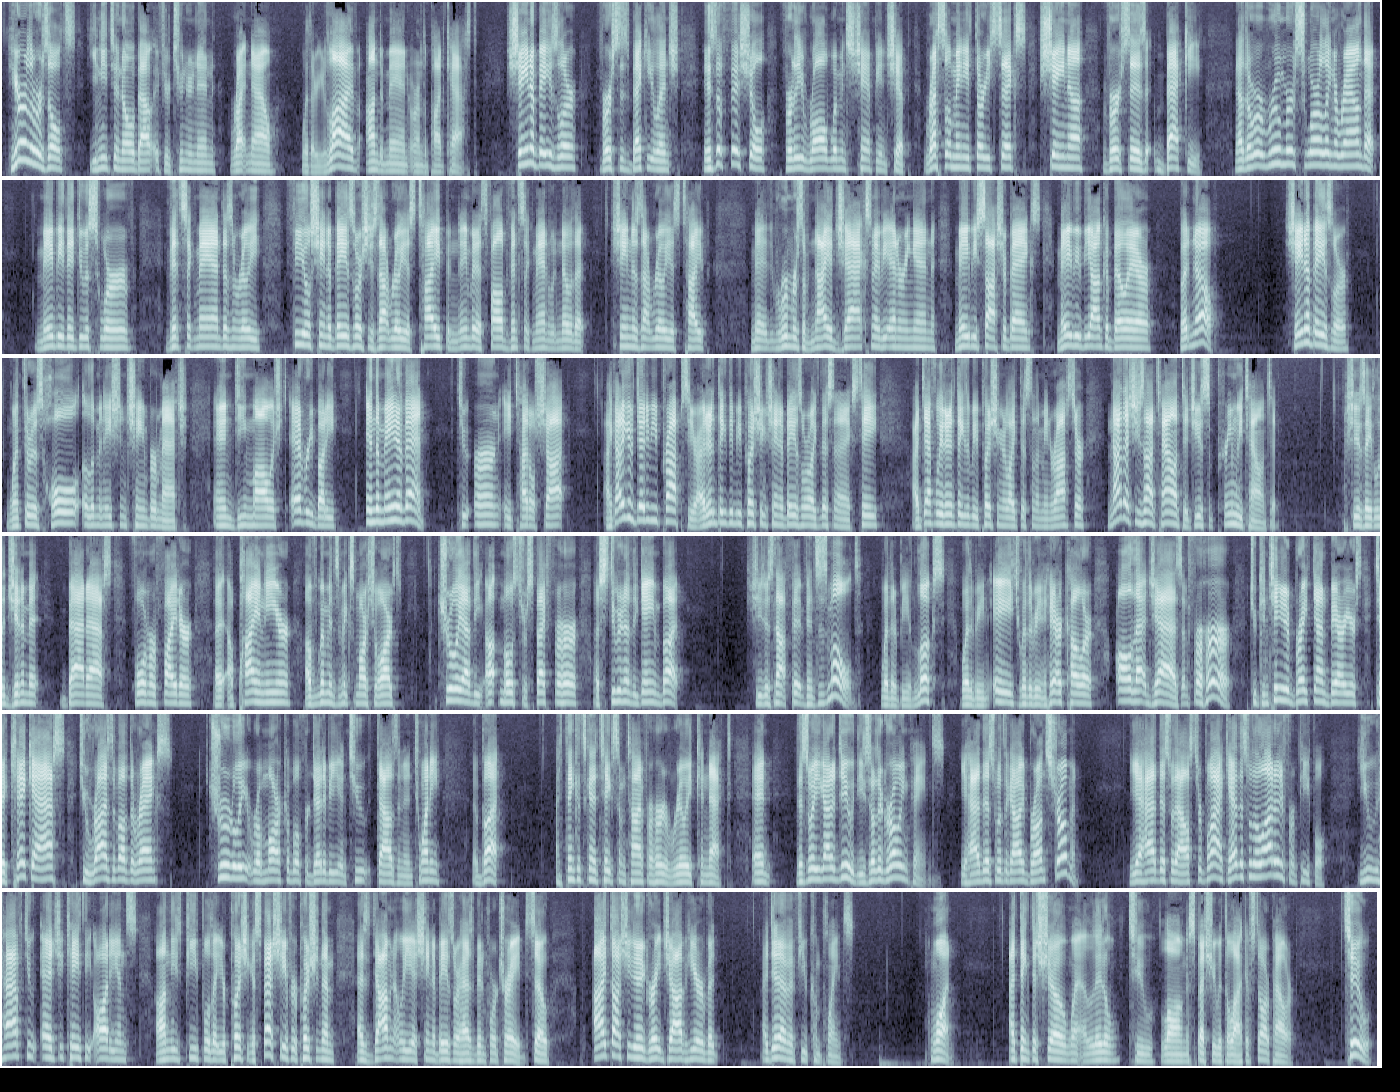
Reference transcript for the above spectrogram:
here are the results you need to know about if you're tuning in right now, whether you're live, on demand, or on the podcast. Shayna Baszler versus Becky Lynch is official for the Raw Women's Championship. WrestleMania 36, Shayna versus Becky. Now, there were rumors swirling around that maybe they do a swerve. Vince McMahon doesn't really feel Shayna Baszler. She's not really his type. And anybody that's followed Vince McMahon would know that Shayna's not really his type. Rumors of Nia Jax maybe entering in, maybe Sasha Banks, maybe Bianca Belair. But no, Shayna Baszler went through his whole Elimination Chamber match and demolished everybody in the main event to earn a title shot. I got to give WWE props here. I didn't think they'd be pushing Shayna Baszler like this in NXT. I definitely didn't think they'd be pushing her like this on the main roster. Not that she's not talented, she is supremely talented. She is a legitimate, badass former fighter, a, a pioneer of women's mixed martial arts. Truly have the utmost respect for her, a student of the game, but she does not fit Vince's mold, whether it be in looks, whether it be in age, whether it be in hair color, all that jazz. And for her to continue to break down barriers, to kick ass, to rise above the ranks, truly remarkable for WWE in 2020. But I think it's going to take some time for her to really connect. And this is what you got to do. These are the growing pains. You had this with a guy like Braun Strowman. You had this with Aleister Black. You had this with a lot of different people. You have to educate the audience on these people that you're pushing, especially if you're pushing them as dominantly as Shayna Baszler has been portrayed. So I thought she did a great job here, but I did have a few complaints. One, I think the show went a little too long, especially with the lack of star power. Two,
